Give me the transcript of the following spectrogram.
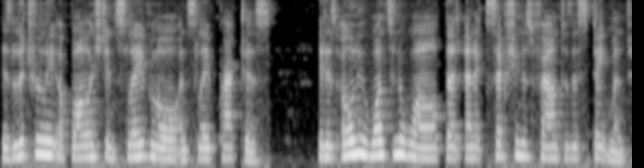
is literally abolished in slave law and slave practice. It is only once in a while that an exception is found to this statement.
